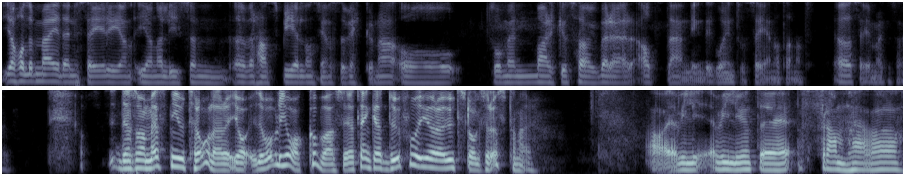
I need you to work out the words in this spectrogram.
jag håller med i det ni säger i, i analysen över hans spel de senaste veckorna och så, men Marcus Högberg är outstanding. Det går inte att säga något annat. Jag säger Marcus Högberg. Den som var mest neutral här, det var väl Jakob, alltså. Jag tänker att du får göra utslagsrösten här. Ja, jag, vill, jag vill ju inte framhäva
